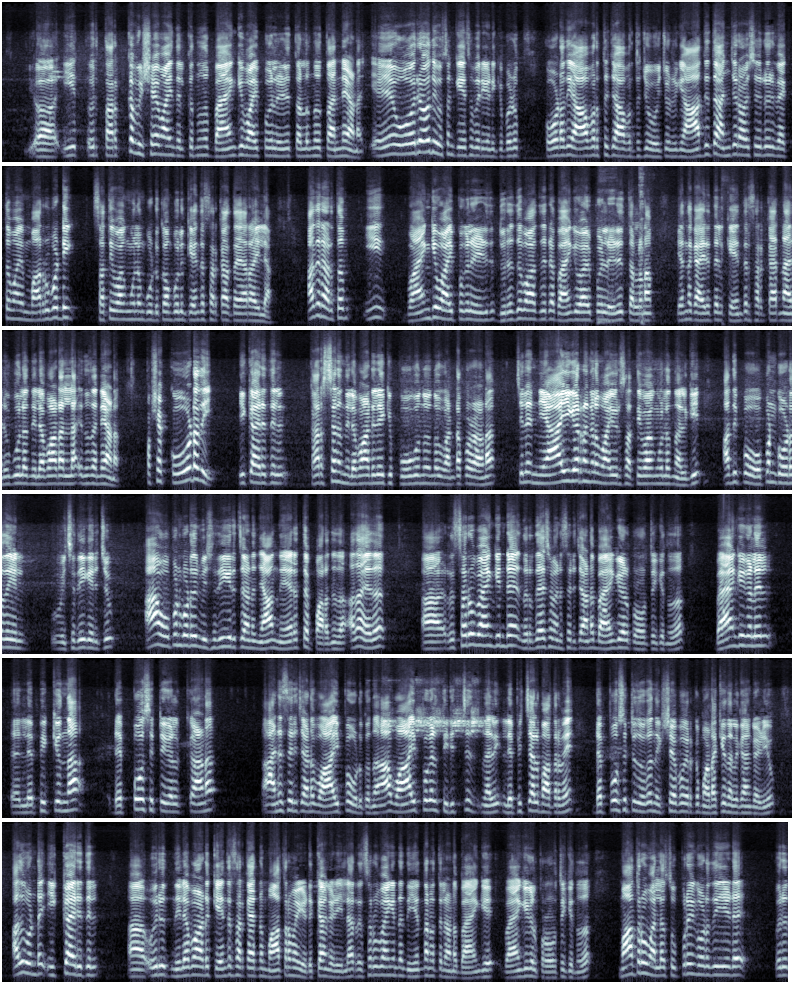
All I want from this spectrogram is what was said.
ഈ ഒരു തർക്ക വിഷയമായി നിൽക്കുന്നത് ബാങ്ക് വായ്പകൾ എഴുത്തള്ളുന്നത് തന്നെയാണ്. ഏ- ഓരോ ദിവസം കേസ് പരിഗണിക്കുമ്പോഴും കോടതി ആവർത്തിച്ച് ആവർത്തിച്ച് ചോദിച്ചുകൊണ്ടിരിക്കും. ആദ്യത്തെ അഞ്ചു പ്രാവശ്യത്തിൽ ഒരു വ്യക്തമായ മറുപടി സത്യവാങ്മൂലം കൊടുക്കാൻ പോലും കേന്ദ്ര സർക്കാർ തയ്യാറായില്ല. അതിനർത്ഥം ഈ ബാങ്ക് വായ്പകൾ എഴുതി ദുരിതബാധിതരുടെ ബാങ്ക് വായ്പകൾ എഴുതി തള്ളണം എന്ന കാര്യത്തിൽ കേന്ദ്ര സർക്കാരിന് അനുകൂല നിലപാടല്ല എന്ന് തന്നെയാണ്. പക്ഷെ കോടതി ഇക്കാര്യത്തിൽ കർശന നിലപാടിലേക്ക് പോകുന്നു എന്ന് കണ്ടപ്പോഴാണ് ചില ന്യായീകരണങ്ങളുമായി ഒരു സത്യവാങ്മൂലം നൽകി. അതിപ്പോൾ ഓപ്പൺ കോടതിയിൽ വിശദീകരിച്ചു. ആ ഓപ്പൺ കോടതിയിൽ വിശദീകരിച്ചാണ് ഞാൻ നേരത്തെ പറഞ്ഞത്. അതായത് റിസർവ് ബാങ്കിന്റെ നിർദ്ദേശം അനുസരിച്ചാണ് ബാങ്കുകൾ പ്രവർത്തിക്കുന്നത്. ബാങ്കുകളിൽ ലഭിക്കുന്ന ഡെപ്പോസിറ്റുകൾക്കാണ് അനുസരിച്ചാണ് വായ്പ കൊടുക്കുന്നത്. ആ വായ്പകൾ തിരിച്ച് ലഭിച്ചാൽ മാത്രമേ ഡെപ്പോസിറ്റ് തുക നിക്ഷേപകർക്ക് മടക്കി നൽകാൻ കഴിയൂ. അതുകൊണ്ട് ഇക്കാര്യത്തിൽ ഒരു നിലപാട് കേന്ദ്ര സർക്കാരിന് മാത്രമായി എടുക്കാൻ കഴിയില്ല. റിസർവ് ബാങ്കിന്റെ നിയന്ത്രണത്തിലാണ് ബാങ്ക് ബാങ്കുകൾ പ്രവർത്തിക്കുന്നത്. മാത്രവുമല്ല സുപ്രീം കോടതിയുടെ ഒരു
